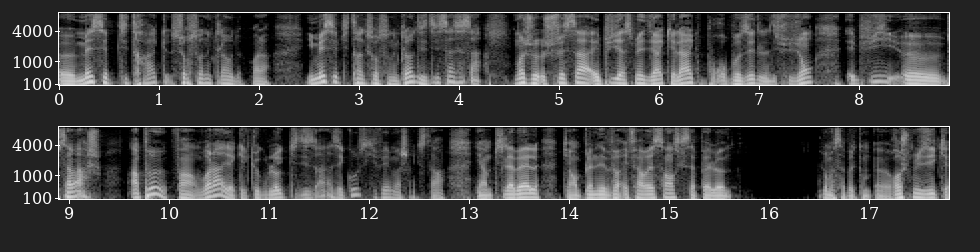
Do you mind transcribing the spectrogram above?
euh, met ses petits tracks sur SoundCloud voilà. Il met ses petits tracks sur SoundCloud il se dit ça c'est ça. Moi je, je fais ça et puis il y a ce média qui est là pour proposer de la diffusion et puis ça marche. Un peu. Enfin voilà il y a quelques blogs qui se disent ah c'est cool ce qu'il fait machin etc il y a un petit label qui est en pleine effer- effervescence qui s'appelle comment ça s'appelle comme euh, Roche Music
